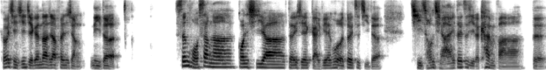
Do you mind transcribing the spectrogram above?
可不可以请欣姐跟大家分享你的生活上啊、关系啊的一些改变，或者对自己的起床起来对自己的看法啊的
